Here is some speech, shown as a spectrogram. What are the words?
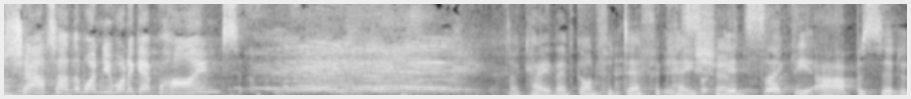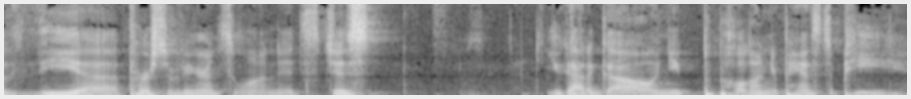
Shout out the one you want to get behind. Okay, they've gone for defecation. it's like the opposite of the uh, perseverance one. It's just you got to go and you pull on your pants to pee.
